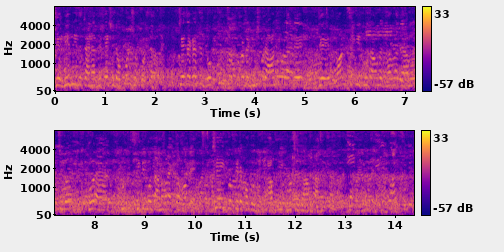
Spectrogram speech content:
যে ঋণ নিতে চায়না থেকে সেটা পরিশোধ করতে হবে। সে জায়গাতে দক্ষিণ চট্টগ্রামে বিশেষ করে আনোয়ারাতে যে ওয়ান সিটি টু টাউনের ধারণা দেওয়া হয়েছিল টু সিটির মধ্যে আনোয়ারা একটা হবে। সেই প্রক্রিয়াটা কত আপনি কোনো ওয়ান সিটির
